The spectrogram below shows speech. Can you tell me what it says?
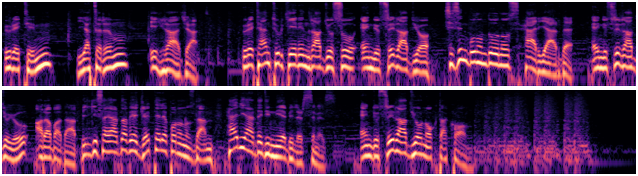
Üretim, yatırım, ihracat. Üreten Türkiye'nin radyosu Endüstri Radyo sizin bulunduğunuz her yerde. Endüstri Radyo'yu arabada, bilgisayarda ve cep telefonunuzdan her yerde dinleyebilirsiniz. Endüstri Radyo.com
